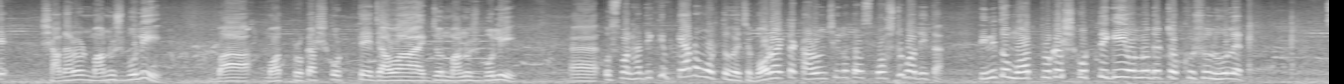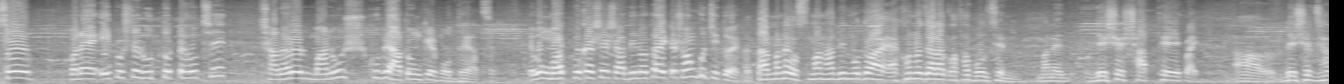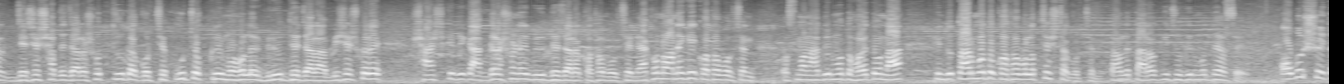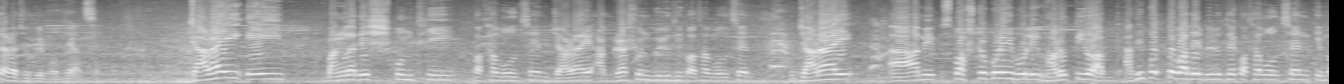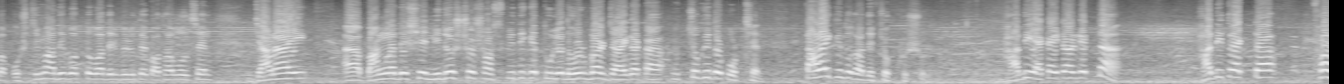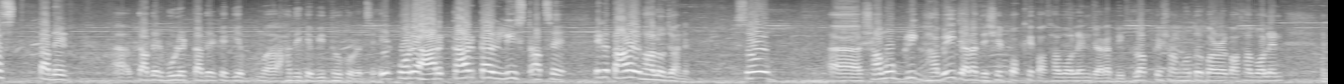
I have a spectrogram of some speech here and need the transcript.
সাধারণ মানুষ বলি বা মত প্রকাশ করতে যাওয়া একজন মানুষ বলি ওসমান হাদিকে কেন মরতে হয়েছে? বড় একটা কারণ ছিল তার স্পষ্টবাদিতা। তিনি তো মত প্রকাশ করতে গিয়ে অন্যদের চক্ষুশূল হলেন। সো মানে এই প্রশ্নের উত্তরটা হচ্ছে সাধারণ মানুষ খুবই আতঙ্কের মধ্যে আছে এবং মত প্রকাশের স্বাধীনতা এটা সংকুচিত তার মানে ওসমান হাদির মতো এখনও যারা কথা বলছেন মানে দেশের স্বার্থে দেশের দেশের সাথে যারা শত্রুতা করছে, কুচক্রি মহলের বিরুদ্ধে যারা, বিশেষ করে সাংস্কৃতিক আগ্রাসনের বিরুদ্ধে যারা কথা বলছেন এখনও অনেকেই কথা বলছেন, ওসমান হাদির মতো হয়তো না, কিন্তু তার মতো কথা বলার চেষ্টা করছেন। তাহলে তারাও কি ঝুঁকির মধ্যে আছে? অবশ্যই তারা ঝুঁকির মধ্যে আছে। যারাই এই বাংলাদেশপন্থী কথা বলছেন, যারাই আগ্রাসন বিরোধী কথা বলছেন, যারাই আমি স্পষ্ট করেই বলি, ভারতীয় আধিপত্যবাদের বিরুদ্ধে কথা বলছেন কিংবা পশ্চিমা আধিপত্যবাদের বিরুদ্ধে কথা বলছেন, যারাই বাংলাদেশের নিজস্ব সংস্কৃতিকে তুলে ধরবার জায়গাটা উচ্চকিত করছেন, তারাই কিন্তু তাদের চক্ষুশুল হাদি একাই টার্গেট না। হাদি তো একটা ফার্স্ট তাদের তাদের বুলেট তাদেরকে গিয়ে হাদিকে বিদ্ধ করেছে। এরপরে আর কার কার লিস্ট আছে এটা তারাই ভালো জানেন। সো সামগ্রিকভাবেই যারা দেশের পক্ষে কথা বলেন, যারা বিপ্লবকে সংহত করার কথা বলেন,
